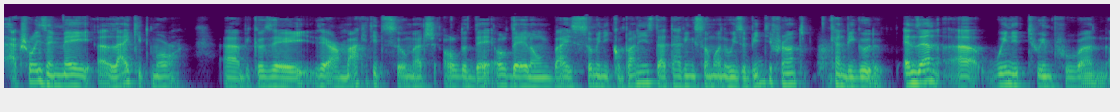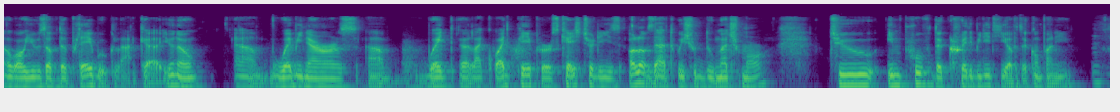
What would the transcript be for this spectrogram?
actually they may uh, like it more uh, because they they are marketed so much all the day all day long by so many companies that having someone who is a bit different can be good. And then uh, we need to improve on our use of the playbook, like uh, you know. Um, webinars, um, wait, uh, like white papers, case studies, all of that we should do much more to improve the credibility of the company. Mm-hmm.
